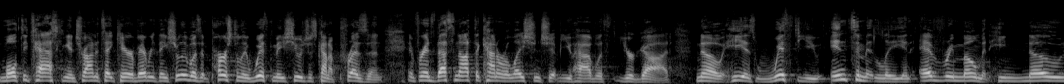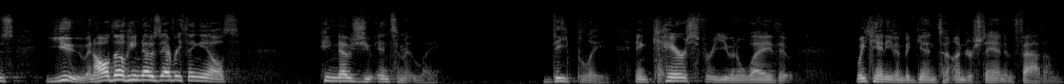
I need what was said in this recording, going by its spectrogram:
multitasking and trying to take care of everything, she really wasn't personally with me. She was just kind of present. And, friends, that's not the kind of relationship you have with your God. No, He is with you intimately in every moment. He knows you. And although He knows everything else, He knows you intimately, deeply, and cares for you in a way that we can't even begin to understand and fathom.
